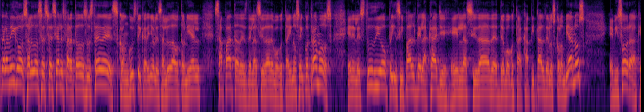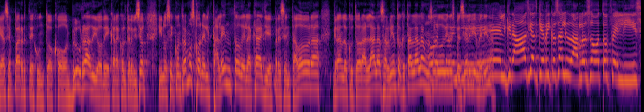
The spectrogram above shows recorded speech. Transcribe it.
tal amigos? Saludos especiales para todos ustedes. Con gusto y cariño les saluda Otoniel Zapata desde la ciudad de Bogotá y nos encontramos en el estudio principal de la calle en la ciudad de Bogotá, capital de los colombianos, emisora que hace parte junto con Blue Radio de Caracol Televisión y nos encontramos con el talento de la calle, presentadora, gran locutora Lala Sarmiento. ¿Qué tal Lala? Un saludo bien especial y bienvenida. Gracias, qué rico saludarlos, Otto. Feliz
